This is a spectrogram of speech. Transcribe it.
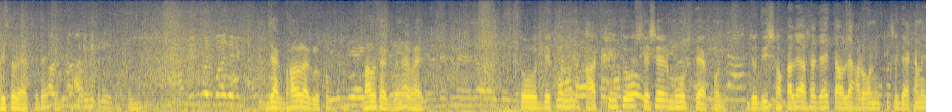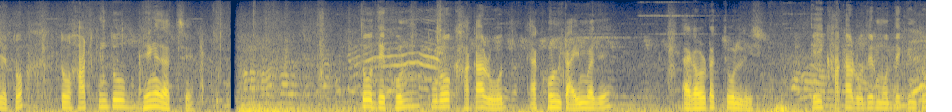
ভিতরে। আছে। তাই। যাক ভালো লাগল খুব ভালো থাকবেন হ্যাঁ ভাই? তো দেখুন হাট কিন্তু শেষের মুহূর্তে এখন। যদি সকালে আসা যায় তাহলে আরও অনেক কিছু দেখানো যেত। তো হাট কিন্তু ভেঙে যাচ্ছে। তো দেখুন পুরো খাকা রোদ এখন টাইম বাজে এগারোটা চল্লিশ। এই খাকা রোদের মধ্যে কিন্তু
